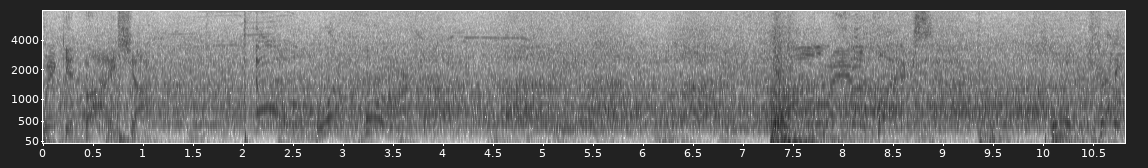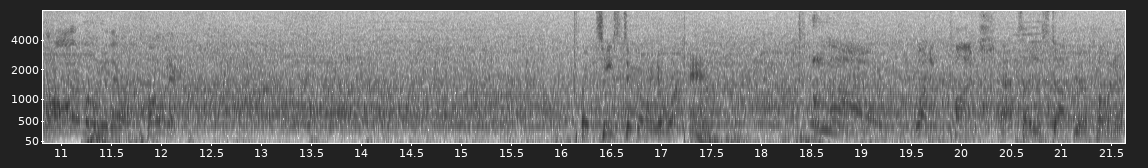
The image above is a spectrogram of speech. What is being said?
Wicked body shot. Oh, what a forearm. All the way out. Suplex. Ooh, treading all over their opponent. Batista going to work now. Oh, what a punch. That's how you stop your opponent.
